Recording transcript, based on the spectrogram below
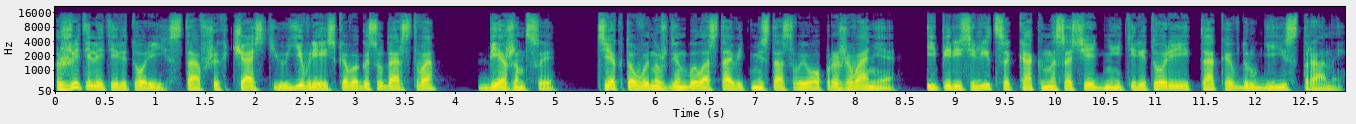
жители территорий, ставших частью еврейского государства, беженцы, те, кто вынужден был оставить места своего проживания и переселиться как на соседние территории, так и в другие страны.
